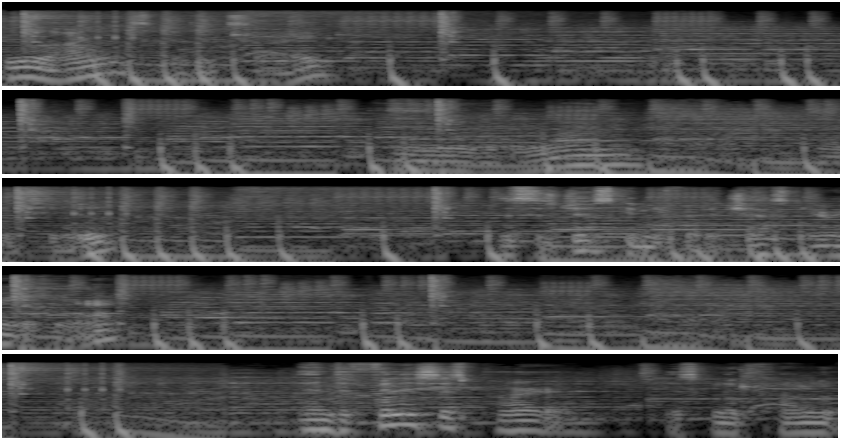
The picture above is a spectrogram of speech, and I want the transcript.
two lines to each side. And one and two. This is just gonna be for the chest area here. And to finish this part, it's gonna come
